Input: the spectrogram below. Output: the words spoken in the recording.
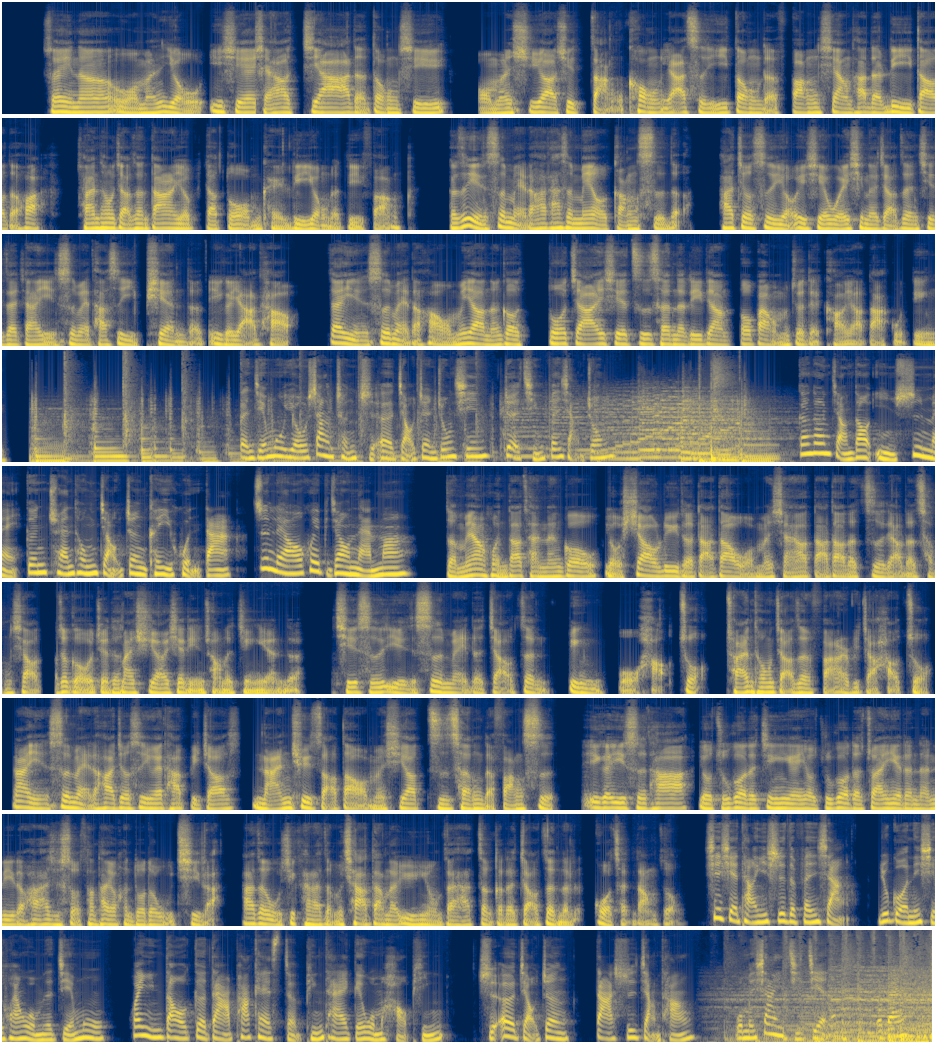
所以呢，我们有一些想要加的东西，我们需要去掌控牙齿移动的方向，它的力道的话，传统矫正当然有比较多我们可以利用的地方。可是隐适美的话，它是没有钢丝的，它就是有一些微型的矫正器，再加隐适美，它是一片的一个牙套。在隐适美的话，我们要能够多加一些支撑的力量，多半我们就得靠要打骨钉。本节目由上城齿颚矫正中心热情分享中。刚刚讲到隐适美跟传统矫正可以混搭，治疗会比较难吗？怎么样混搭才能够有效率的达到我们想要达到的治疗的成效？这个我觉得蛮需要一些临床的经验的。其实隐适美的矫正并不好做。传统矫正反而比较好做。那隐适美的话，就是因为它比较难去找到我们需要支撑的方式。一个医师他有足够的经验，有足够的专业的能力的话，他就手上他有很多的武器啦。他这个武器看他怎么恰当的运用在他整个的矫正的过程当中。谢谢唐医师的分享。如果你喜欢我们的节目，欢迎到各大 podcast 平台给我们好评。十二矫正大师讲堂，我们下一集见。拜拜。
